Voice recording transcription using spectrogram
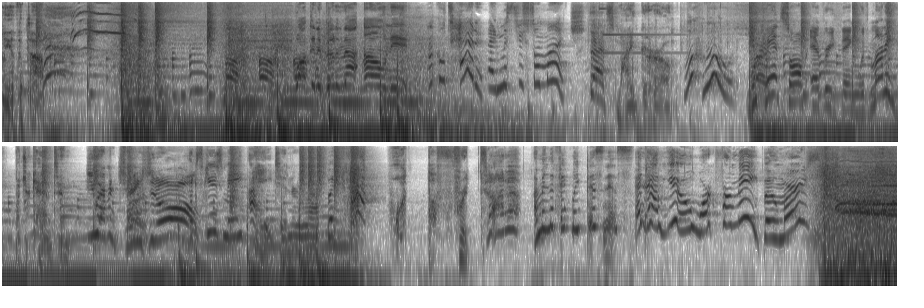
family at the top. The building, I own it. Uncle Ted, I missed you so much. That's my girl. Woohoo! You can't solve everything with money. But you can, Tim. You haven't changed at all. Excuse me. I hate to interrupt, but. Ah! What the frittata? I'm in the family business. And now you work for me, boomers. Ah!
